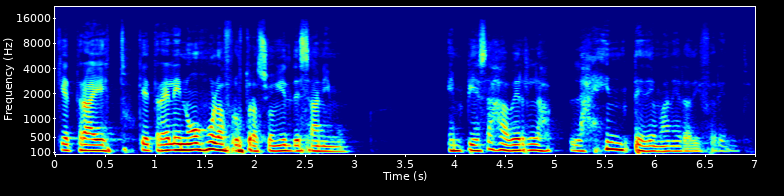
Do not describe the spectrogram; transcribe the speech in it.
que trae esto, que trae el enojo, la frustración y el desánimo. Empiezas a ver la, gente de manera diferente.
